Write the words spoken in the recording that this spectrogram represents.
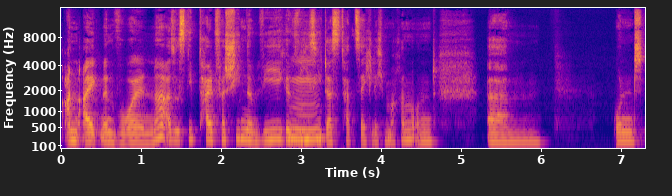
aneignen wollen. Ne? Also es gibt halt verschiedene Wege, mhm. wie sie das tatsächlich machen und ähm, und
